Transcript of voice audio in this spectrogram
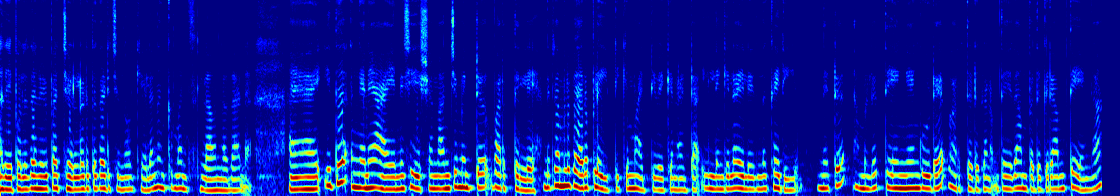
അതേപോലെ തന്നെ ഒരു പച്ചവെള്ളം എടുത്ത് കടിച്ചു നോക്കിയാൽ നിങ്ങൾക്ക് മനസ്സിലാവുന്നതാണ്. ഇത് ഇങ്ങനെ ആയതിന് ശേഷം അഞ്ച് മിനിറ്റ് വറുത്തില്ലേ? എന്നിട്ട് നമ്മൾ വേറെ പ്ലേറ്റിലേക്ക് മാറ്റി വെക്കണം കേട്ടോ. ഇല്ലെങ്കിൽ അതിലിരുന്ന് കരിയും. എന്നിട്ട് നമ്മൾ തേങ്ങയും കൂടെ വറുത്തെടുക്കണം. അതായത് അമ്പത് ഗ്രാം തേങ്ങ.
